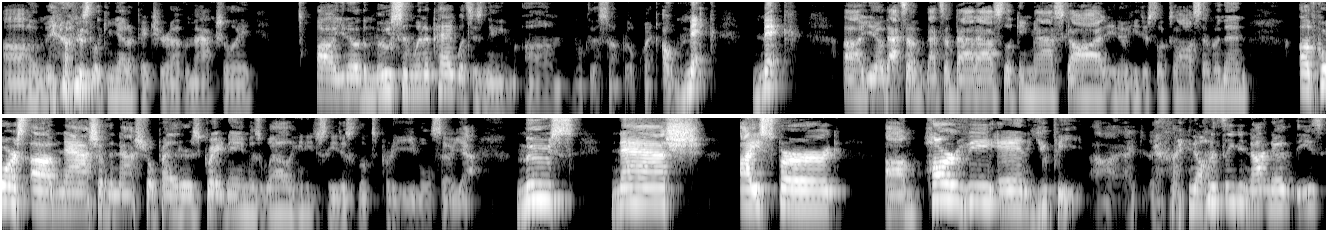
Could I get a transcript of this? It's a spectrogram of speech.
Um, you know, I'm just looking at a picture of him actually. Uh, you know the moose in Winnipeg. What's his name? Um, look this up real quick. Oh, Mick. Mick uh, you know, that's a that's a badass looking mascot. You know, he just looks awesome. And then, of course, um, Nash of the Nashville Predators, great name as well. He just he just looks pretty evil. So yeah, Moose, Nash, Iceberg, um, Harvey, and Youppi. Uh, I, I, honestly did not know that these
